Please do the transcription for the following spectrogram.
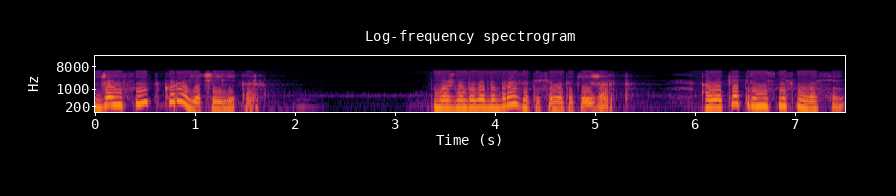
Джон Сміт коров'ячий лікар. Можна було б образитися на такий жарт, але Кетрін усміхнулася.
